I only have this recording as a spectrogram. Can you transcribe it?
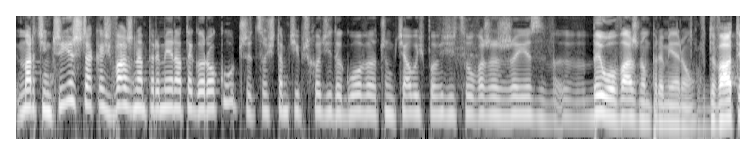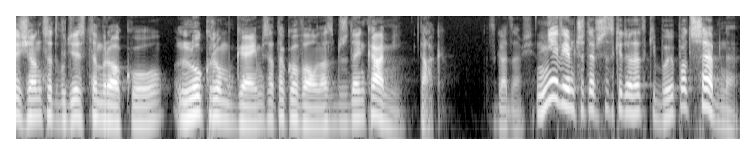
Marcin, czy jeszcze jakaś ważna premiera tego roku? Czy coś tam ci przychodzi do głowy, o czym chciałbyś powiedzieć, co uważasz, że jest, w- było ważną premierą? W 2020 roku Lucrum Games atakowało nas brzdękami. Tak, zgadzam się. Nie wiem, czy te wszystkie dodatki były potrzebne.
